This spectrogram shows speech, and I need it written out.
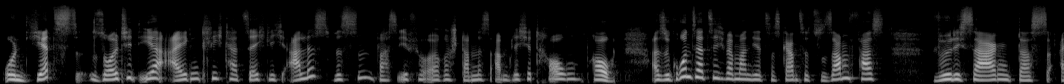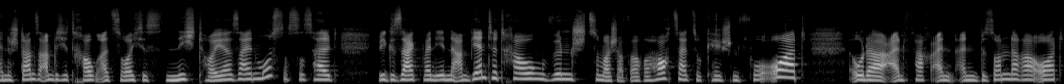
Und jetzt solltet ihr eigentlich tatsächlich alles wissen, was ihr für eure standesamtliche Trauung braucht. Also grundsätzlich, wenn man jetzt das Ganze zusammenfasst, würde ich sagen, dass eine standesamtliche Trauung als solches nicht teuer sein muss. Das ist halt, wie gesagt, wenn ihr eine Ambiente-Trauung wünscht, zum Beispiel auf eurer Hochzeitslocation vor Ort oder einfach ein, ein besonderer Ort,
